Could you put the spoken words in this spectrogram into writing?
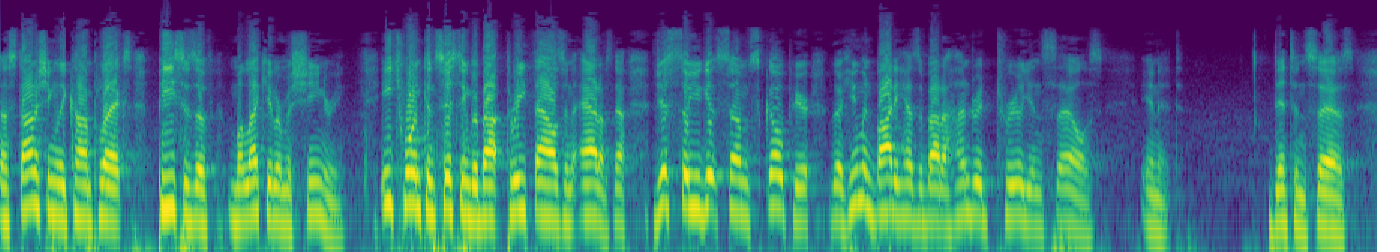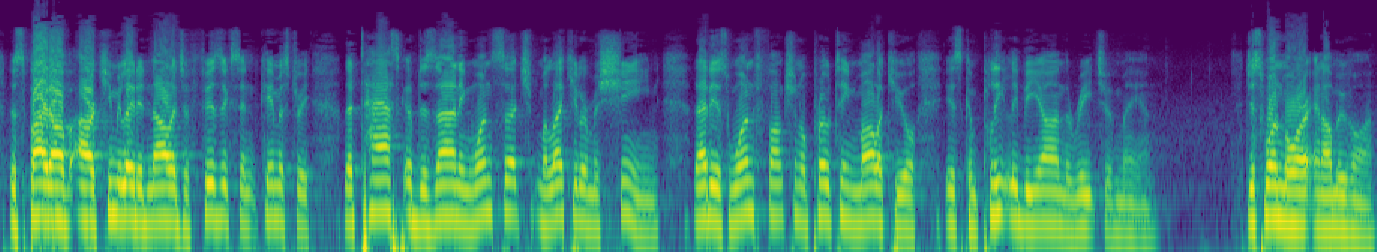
astonishingly complex pieces of molecular machinery, each one consisting of about 3,000 atoms. Now, just so you get some scope here, the human body has about 100 trillion cells in it. Denton says, despite all of our accumulated knowledge of physics and chemistry, the task of designing one such molecular machine, that is, one functional protein molecule, is completely beyond the reach of man. Just one more, and I'll move on.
